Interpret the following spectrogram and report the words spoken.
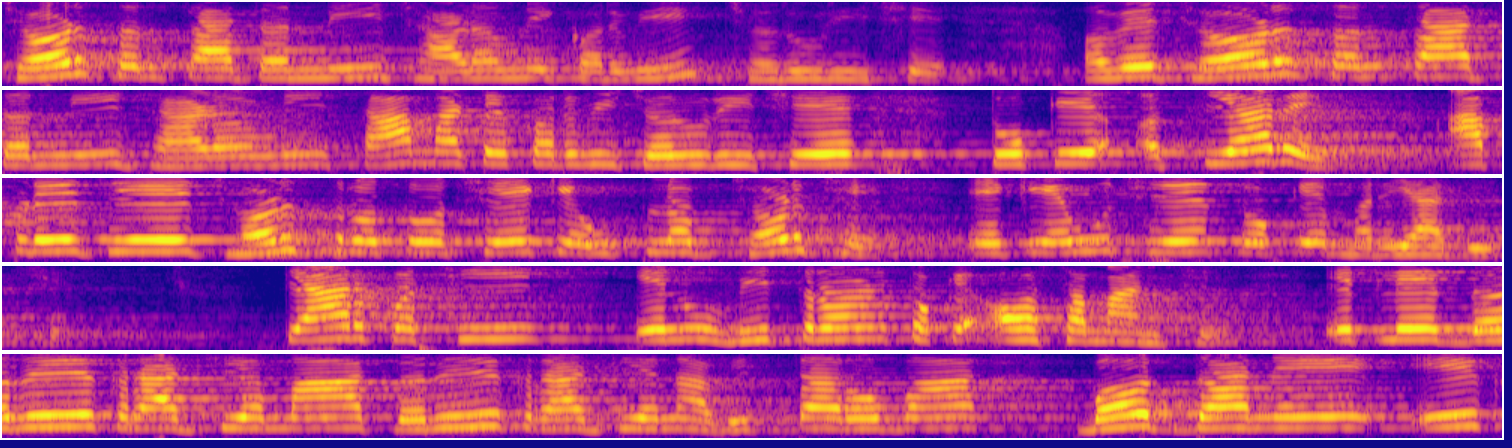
જળ સંસાધનની જાળવણી કરવી જરૂરી છે. હવે જળ સંસાધનની જાળવણી શા માટે કરવી જરૂરી છે? તો કે અત્યારે આપણે જે જળ સ્ત્રોતો છે, કે ઉપલબ્ધ જળ છે, એ કેવું છે? તો કે મર્યાદિત છે. ત્યાર પછી એનું વિતરણ તો કે અસમાન છે. એટલે દરેક રાજ્યમાં, દરેક રાજ્યના વિસ્તારોમાં બધાને એક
